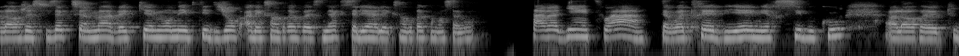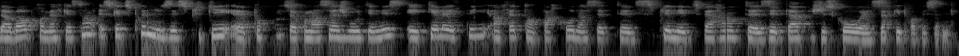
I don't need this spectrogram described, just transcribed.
Alors, je suis actuellement avec mon invité du jour, Alexandra Wozniak. Salut Alexandra, comment ça va? Ça va bien, toi? Ça va très bien, merci beaucoup. Alors, euh, tout d'abord, première question, est-ce que tu pourrais nous expliquer euh, pourquoi tu as commencé à jouer au tennis et quel a été en fait ton parcours dans cette discipline, les différentes étapes jusqu'au euh, circuit professionnel?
